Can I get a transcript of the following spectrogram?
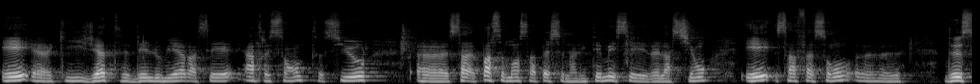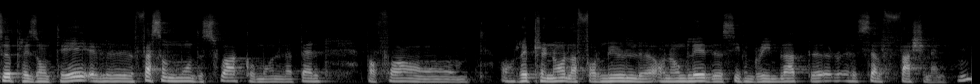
et qui jettent des lumières assez intéressantes sur pas seulement sa personnalité, mais ses relations et sa façon de se présenter, le façonnement de soi, comme on l'appelle parfois en, reprenant la formule en anglais de Stephen Greenblatt, euh, self-fashioning. Hmm.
